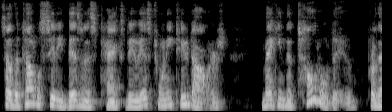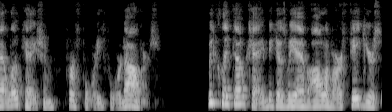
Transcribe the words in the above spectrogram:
So the total city business tax due is $22, making the total due for that location for $44. We click OK because we have all of our figures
